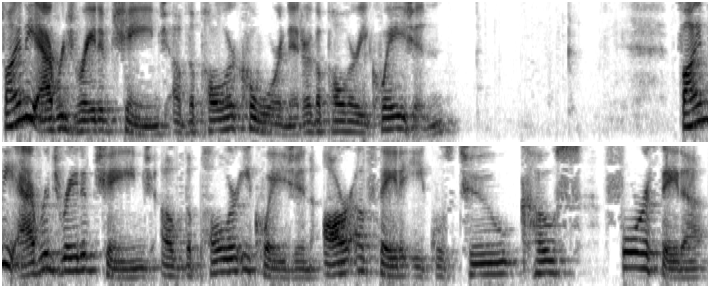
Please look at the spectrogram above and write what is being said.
Find the average rate of change of the polar coordinate or the polar equation. Find the average rate of change of the polar equation r of theta equals 2 cos 4 theta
